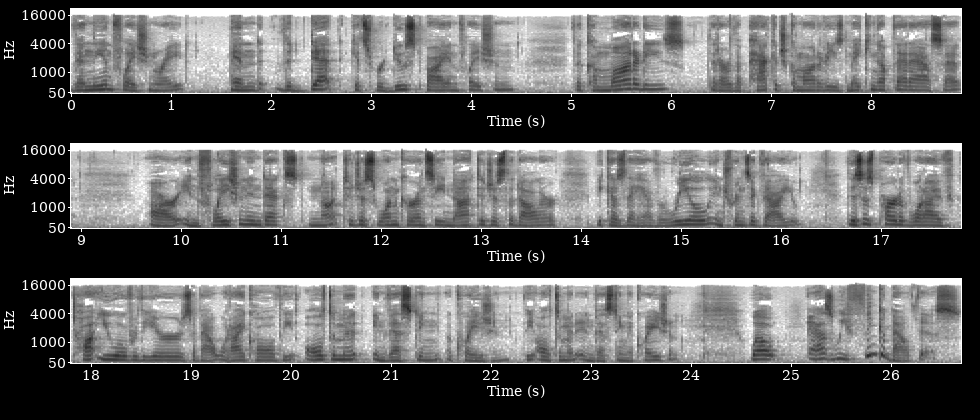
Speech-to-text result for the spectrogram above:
than the inflation rate, and the debt gets reduced by inflation, the commodities that are the packaged commodities making up that asset are inflation indexed not to just one currency, not to just the dollar, because they have real intrinsic value. This is part of what I've taught you over the years about what I call the ultimate investing equation. The ultimate investing equation. Well, as we think about this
